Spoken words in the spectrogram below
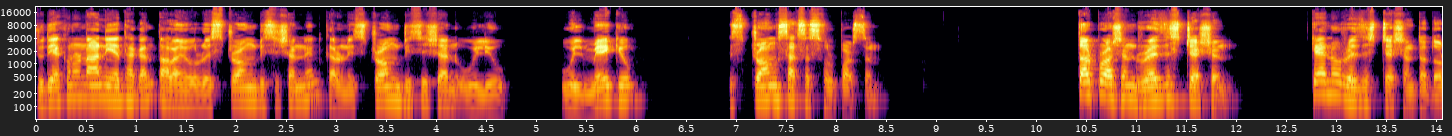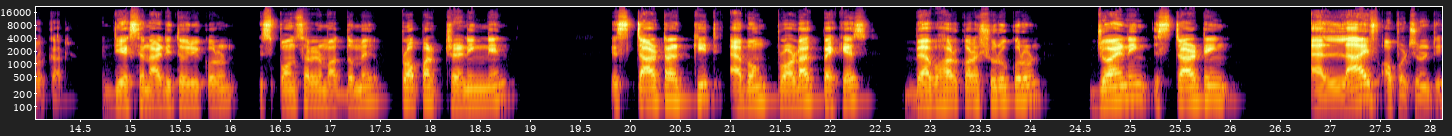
যদি এখনও না নিয়ে থাকেন, তাহলে আমি বলব স্ট্রং ডিসিশন নেন, কারণ strong decision will you will make you strong successful person তারপর আসেন রেজিস্ট্রেশন কেন রেজিস্ট্রেশনটা দরকার? ডিএক্সএন আইডি তৈরি করুন স্পন্সরের মাধ্যমে প্রপার ট্রেনিং নিন স্টার্টার কিট এবং প্রোডাক্ট প্যাকেজ ব্যবহার করা শুরু করুন joining starting a life opportunity.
